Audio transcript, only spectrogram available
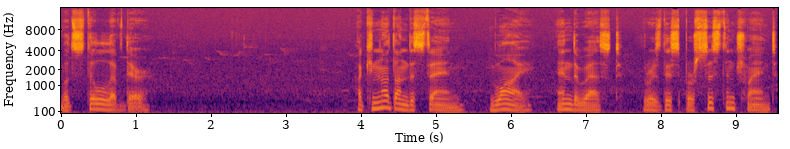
what's still left there. I cannot understand why in the West there is this persistent trend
